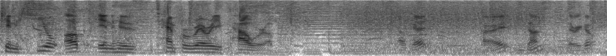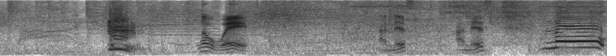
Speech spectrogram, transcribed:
can heal up in his temporary power up. Okay. All right, you done? There we go. No way. I missed. I missed. No!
